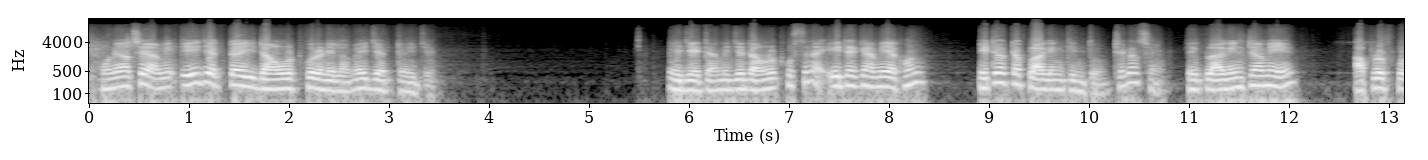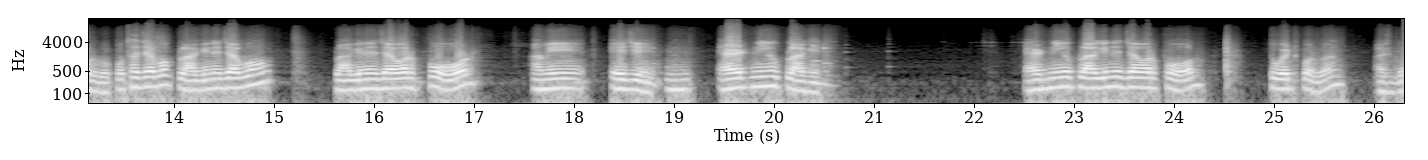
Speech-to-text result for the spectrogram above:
মনে আছে আমি এই যে একটা ডাউনলোড করে নিলাম, এই যে একটা, এই যে। এই যে এটা আমি যে ডাউনলোড করছি না, এটাকে আমি এখন, এটাও একটা প্লাগ কিন্তু, ঠিক আছে? এই প্লাগ আমি আপলোড করব। কোথায় যাব? প্লাগ ইনে যাব। প্লাগ ইনে যাওয়ার পর আমি এই যে add new plug in add new plug ইনে যাওয়ার পর, একটু ওয়েট করবেন, আসবে।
